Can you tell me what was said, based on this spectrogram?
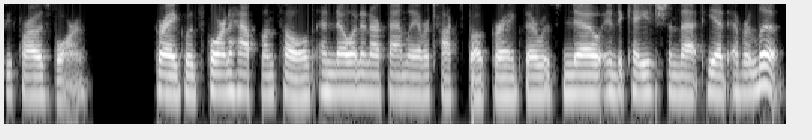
before I was born. Greg was four and a half months old, and no one in our family ever talked about Greg. There was no indication that he had ever lived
